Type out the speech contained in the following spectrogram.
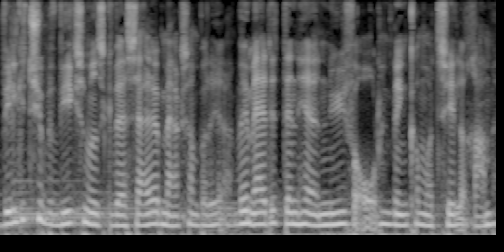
Hvilke type virksomhed skal være særlig opmærksom på det her? Hvem er det, den her nye forordning den kommer til at ramme?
